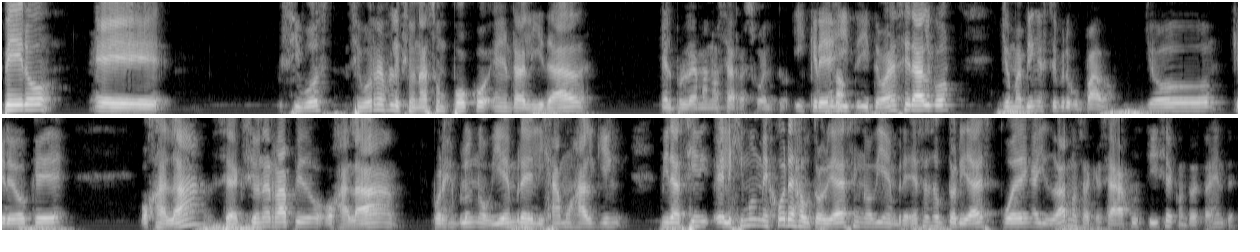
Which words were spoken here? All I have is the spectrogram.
Pero eh, si, vos, si vos reflexionás un poco, en realidad el problema no se ha resuelto. Y, cre- No. y, y te voy a decir algo, yo más bien estoy preocupado. Yo creo que ojalá se accione rápido, ojalá, por ejemplo, en noviembre elijamos a alguien. Mira, si elegimos mejores autoridades en noviembre, esas autoridades pueden ayudarnos a que se haga justicia contra esta gente.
